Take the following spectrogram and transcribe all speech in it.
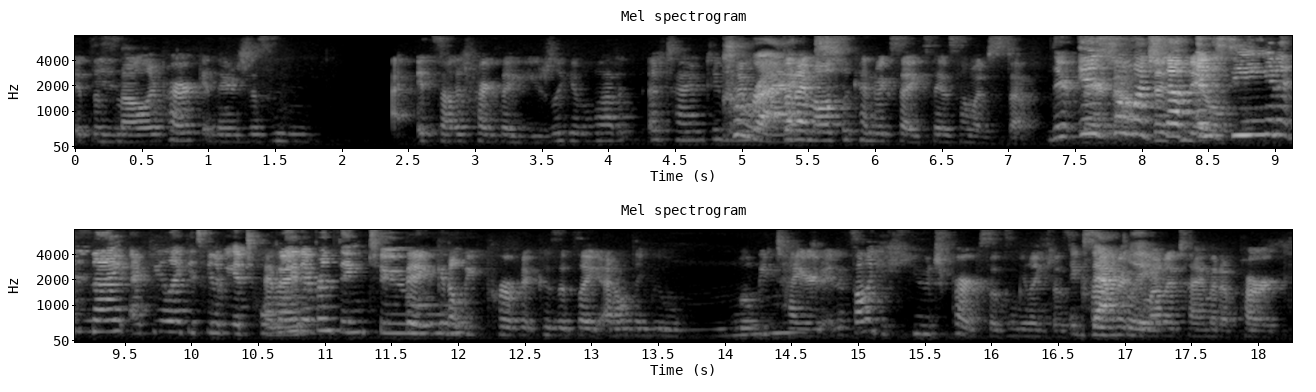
it's a smaller park and there's just it's not a park that I usually give a lot of, time to. Correct. But I'm also kind of excited because they have so much stuff. There is so much stuff, new. and seeing it at night, I feel like it's gonna be a totally different thing too. I think it'll be perfect because it's like I don't think we will, we'll be mm-hmm. tired and it's not like a huge park, so it's gonna be like this Exactly. amount of time at a park.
